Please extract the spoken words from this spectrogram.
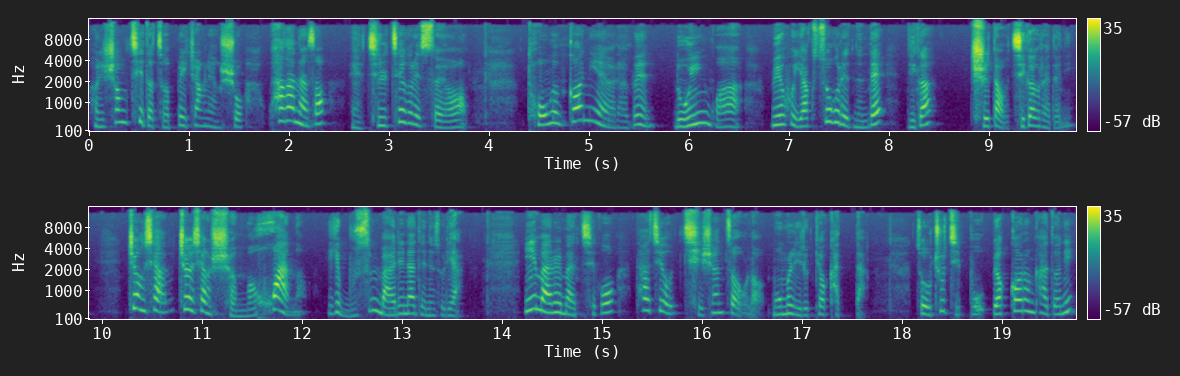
很生气的责备 짱량 说 화가 나서 네, 질책을 했어요. 동은 건이에요, 여러분. 노인과 외후 약속을 했는데 네가 迟到 지각을 하다니. 这像这像什么话呢? 이게 무슨 말이나 되는 소리야. 이 말을 마치고 타지오 치션走了 몸을 일으켜 갔다. 走出几步 몇 걸음 가더니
